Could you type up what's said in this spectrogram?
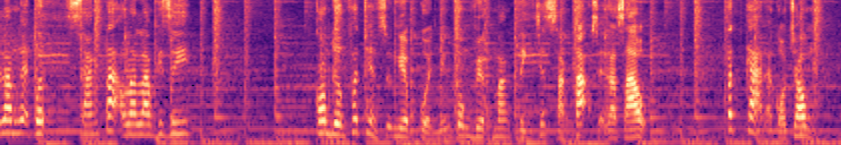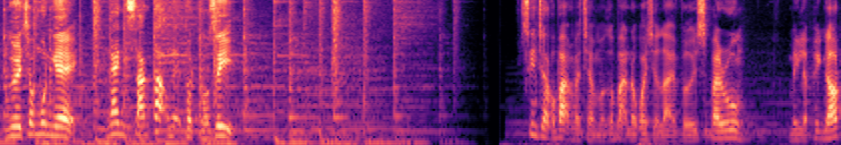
Làm nghệ thuật, sáng tạo là làm cái gì? Con đường phát triển sự nghiệp của những công việc mang tính chất sáng tạo sẽ ra sao? Tất cả đã có trong Người trong môn nghề, ngành sáng tạo nghệ thuật có gì? Xin chào các bạn và chào mừng các bạn đã quay trở lại với Spy Room. Mình là Pink Dot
